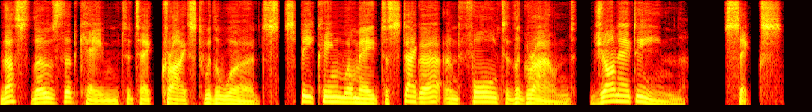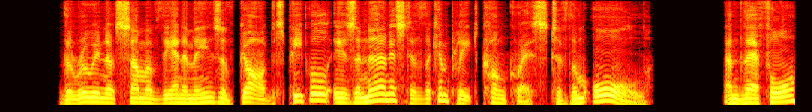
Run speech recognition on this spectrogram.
Thus those that came to take Christ with the words speaking were made to stagger and fall to the ground. John 18. 6. The ruin of some of the enemies of God's people is an earnest of the complete conquest of them all. And therefore,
